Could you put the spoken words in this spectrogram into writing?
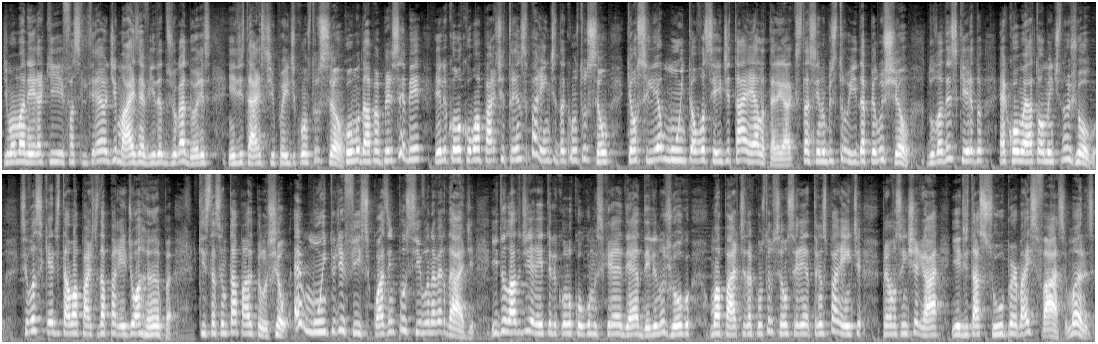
de uma maneira que facilitaria demais a vida dos jogadores em editar esse tipo aí de construção. Como dá pra perceber, ele colocou uma parte transparente da construção que auxilia muito a você editar ela, tá ligado? Que está sendo obstruída pelo chão. Do lado esquerdo é como é atualmente no jogo. Se você quer editar uma parte da parede ou a rampa que está sendo tapada pelo chão, é muito difícil, quase impossível na verdade. E do lado direito ele colocou como se a ideia dele no jogo, uma parte da construção seria transparente para você enxergar e editar super mais fácil. Manos,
